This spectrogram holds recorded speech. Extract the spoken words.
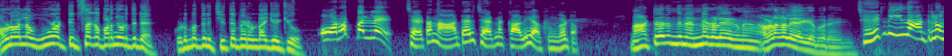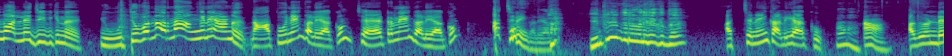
അവൾ വല്ല ഊള ടിപ്സ് ഒക്കെ പറഞ്ഞു കൊടുത്തിട്ടേ? കുടുംബത്തിന് ചീത്തപ്പേരുണ്ടാക്കി വെക്കുവോ? ഉറപ്പല്ലേ? ചേട്ടൻ നാട്ടുകാർ ചേട്ടനെ കളിയാക്കും കേട്ടോ. നാട്ടുകാരെന്തിനാ എന്നെ കളിയാക്കണ്? അവളെ കളിയാക്കിയ പോരെ? ചേട്ടൻ ഈ നാട്ടിലൊന്നും അല്ലേ ജീവിക്കുന്നത് യൂട്യൂബ് എന്ന് പറഞ്ഞാൽ അങ്ങനെയാണ്. നാത്തൂനെയും കളിയാക്കും ചേട്ടനെയും കളിയാക്കും അച്ഛനെയും കളിയാക്കും. എന്തിനാ കളിയാക്കുന്നത് അച്ഛനെയും കളിയാക്കും. ആ അതുകൊണ്ട്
